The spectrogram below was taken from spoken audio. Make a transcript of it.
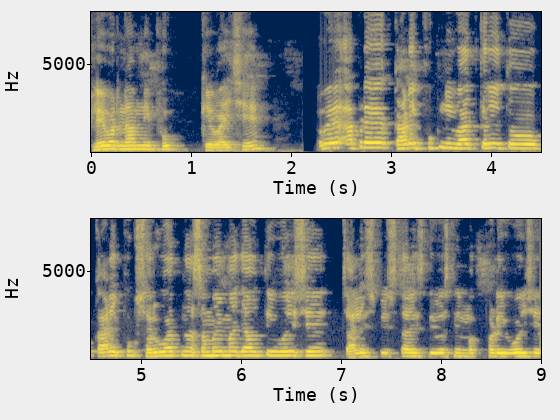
ફ્લેવર નામની ફૂગ કહેવાય છે. હવે આપણે કાળી ફૂગની વાત કરીએ તો કાળી ફૂગ શરૂઆતના સમયમાં જ આવતી હોય છે, ચાલીસ પિસ્તાલીસ દિવસની મગફળી હોય છે,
